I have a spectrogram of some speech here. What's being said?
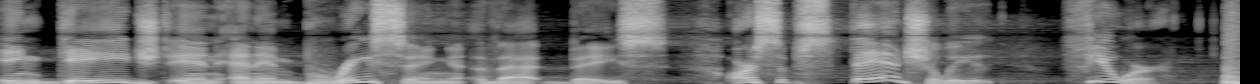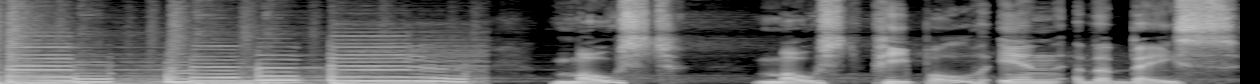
engaged in and embracing that base are substantially fewer. Most, most people in the base,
